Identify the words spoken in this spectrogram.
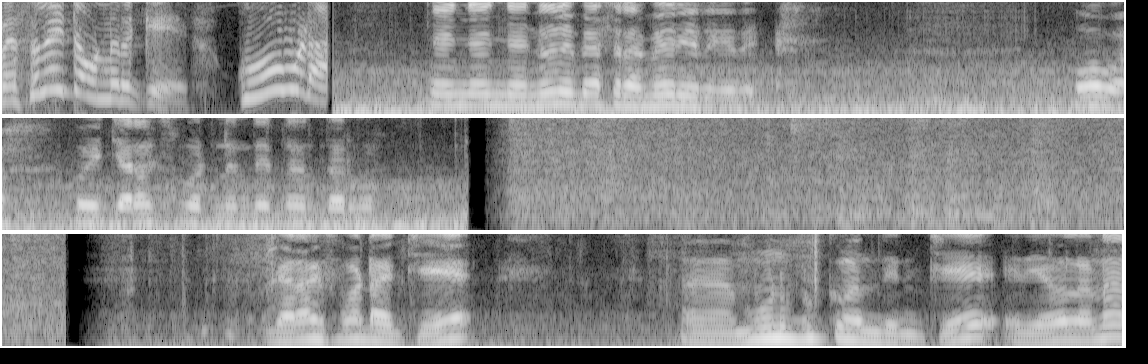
பெசலைட் ஒண்ணு இருக்கு. கூவிடா. இன்னொன்று பேசுகிற மாரி இருக்குது. போவோம். போய் ஜெராக்ஸ் போட்டுன்னு வந்து தருவோம். ஜெராக்ஸ் போட்டாச்சு. மூணு புக்கு வந்துருந்துச்சு. இது எவ்வளோன்னா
